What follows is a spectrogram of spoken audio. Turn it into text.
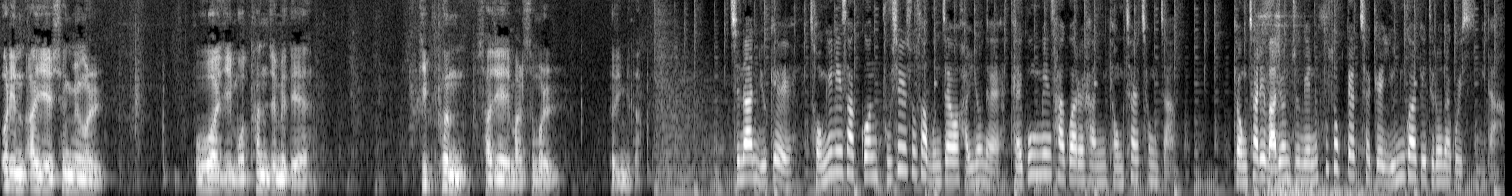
어린 아이의 생명을 보호하지 못한 점에 대해 깊은 사죄의 말씀을 드립니다. 지난 6일 정인이 사건 부실 수사 문제와 관련해 대국민 사과를 한 경찰청장. 경찰이 마련 중인 후속 대책의 윤곽이 드러나고 있습니다.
